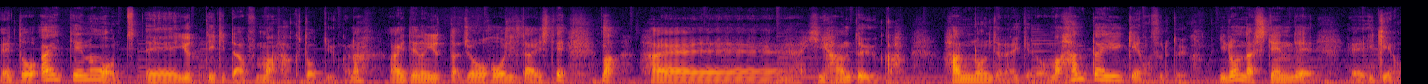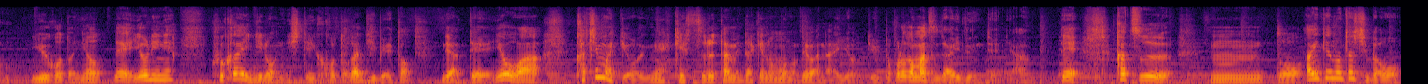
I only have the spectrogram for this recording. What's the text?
えっと、相手の、えー、言ってきた、まあ、ファクトっていうかな相手の言った情報に対して、まあえ、批判というか反論じゃないけど、まあ、反対意見をするというかいろんな視点で、え、意見を言うことによってよりね深い議論にしていくことがディベートであって要は勝ち負けをね決するためだけのものではないよっていうところがまず大前提にあってかつうんと相手の立場を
